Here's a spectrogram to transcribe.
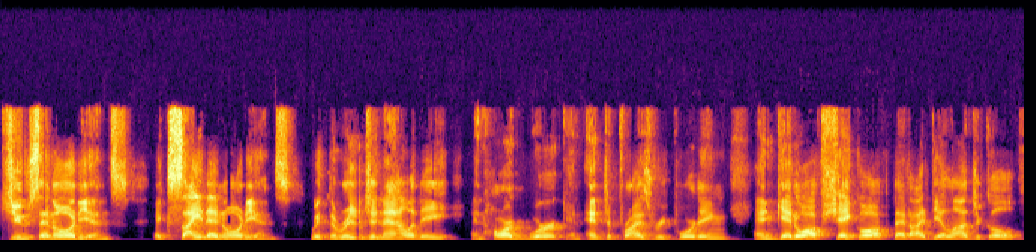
juice an audience, excite an audience with originality and hard work and enterprise reporting and get off, shake off that ideological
